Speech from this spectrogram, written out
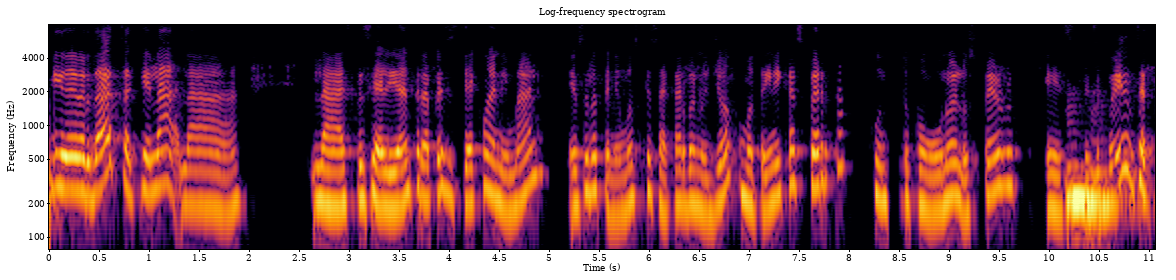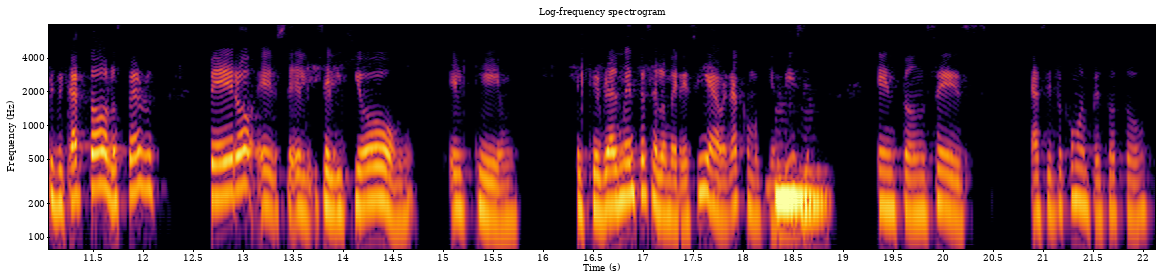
y de verdad saqué la, la, la especialidad en terapia asistida con animales, eso lo tenemos que sacar. Bueno, yo como técnica experta, junto con uno de los perros, este, se pueden certificar todos los perros, pero se, eligió el que, el que realmente se lo merecía, ¿verdad? Como quien dice. Entonces, así fue como empezó todo.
